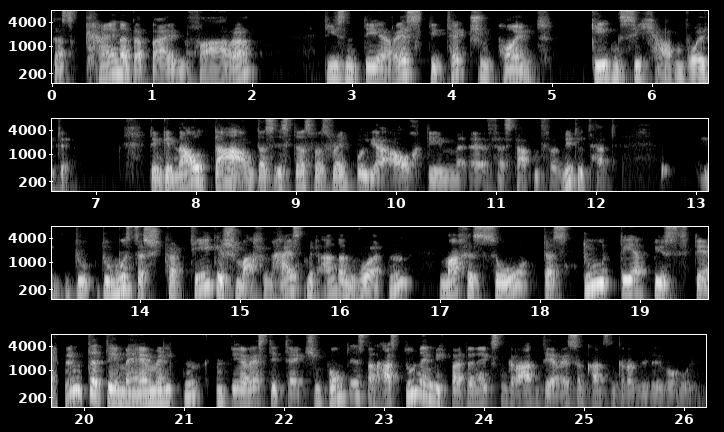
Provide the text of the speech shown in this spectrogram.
dass keiner der beiden Fahrer diesen DRS Detection Point gegen sich haben wollte. Denn genau da, und das ist das, was Red Bull ja auch dem äh, Verstappen vermittelt hat, du, du musst das strategisch machen, heißt mit anderen Worten, mach es so, dass du der bist, der hinter dem Hamilton ein DRS-Detection-Punkt ist. Dann hast du nämlich bei der nächsten geraden DRS und kannst ihn gerade wieder überholen.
